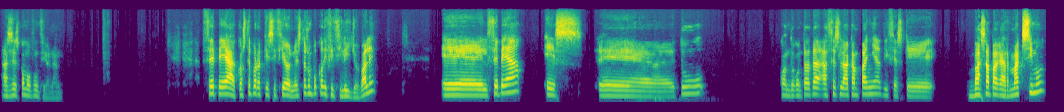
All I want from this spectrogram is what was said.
Así es como funcionan. CPA, coste por adquisición. Esto es un poco dificilillo, ¿vale? El CPA es, eh, tú cuando contratas, haces la campaña, dices que vas a pagar máximo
